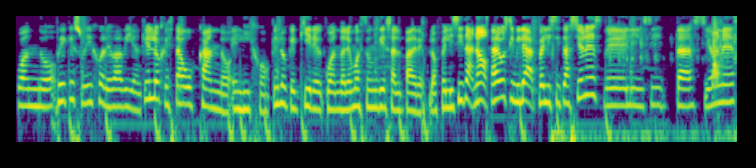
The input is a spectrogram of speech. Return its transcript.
cuando ve que su hijo le va bien? ¿Qué es lo que está buscando el hijo? ¿Qué es lo que quiere cuando le muestra un 10 al padre? ¿Lo felicita? No, algo similar. Felicitaciones, felicitaciones.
